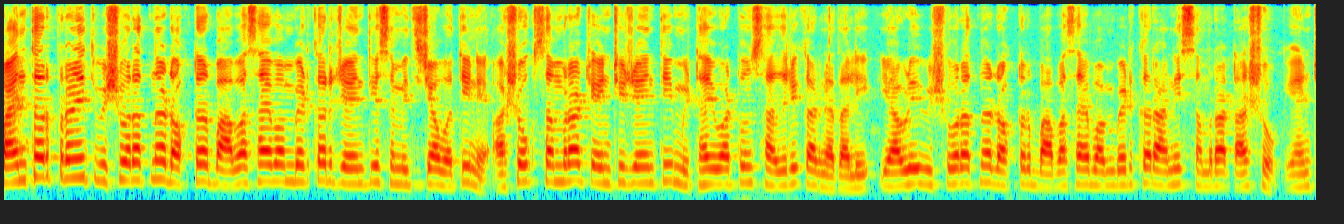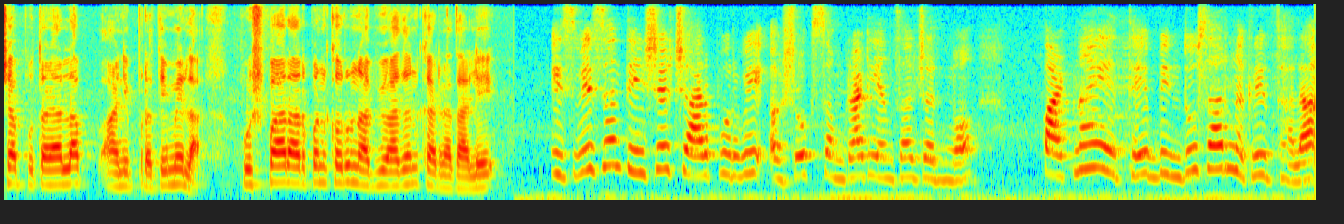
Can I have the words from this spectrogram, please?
पॅन्थर प्रणित विश्वरत्न डॉक्टर बाबासाहेब आंबेडकर जयंती समितीच्या वतीने अशोक सम्राट यांची जयंती मिठाई वाटून साजरी करण्यात आली. यावेळी विश्वरत्न डॉक्टर बाबासाहेब आंबेडकर आणि सम्राट अशोक यांच्या पुतळ्याला आणि प्रतिमेला पुष्पहार अर्पण करून अभिवादन करण्यात आले. इसवी सन तीनशे चार पूर्वी अशोक सम्राट यांचा जन्म पाटणा येथे बिंदुसार नगरीत झाला.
